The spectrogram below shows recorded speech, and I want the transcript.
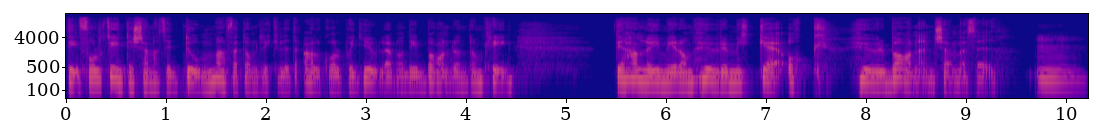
Det, folk ska ju inte känna sig dumma för att de dricker lite alkohol på julen och det är barn runt omkring. Det handlar ju mer om hur mycket och hur barnen känner sig. Mm.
